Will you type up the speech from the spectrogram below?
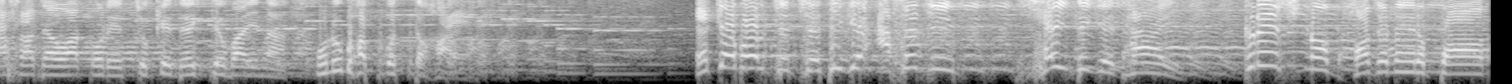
আসা যাওয়া করে, চোখে দেখতে পাই না, অনুভব করতে হয়। একে বলছে, যেদিকে আসে জীব, সেই দিকে ধায়। কৃষ্ণ ভজনের পথ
